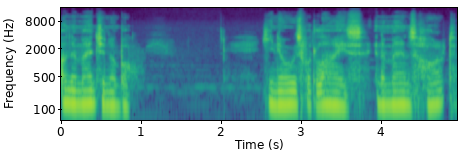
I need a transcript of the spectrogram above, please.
unimaginable. He knows what lies in a man's heart.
